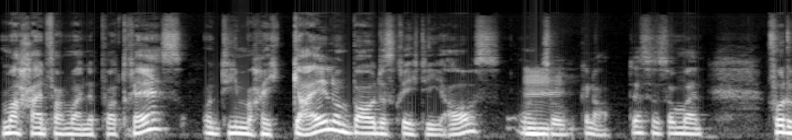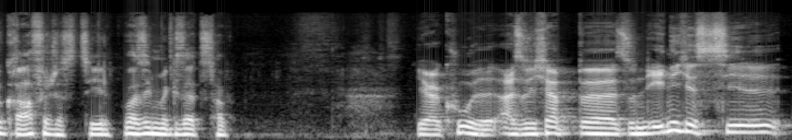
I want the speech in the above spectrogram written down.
mache einfach meine Porträts und die mache ich geil und baue das richtig aus. Und Mhm. so, genau. Das ist so mein fotografisches Ziel, was ich mir gesetzt habe. Ja, cool. Also ich habe äh, so ein ähnliches Ziel.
